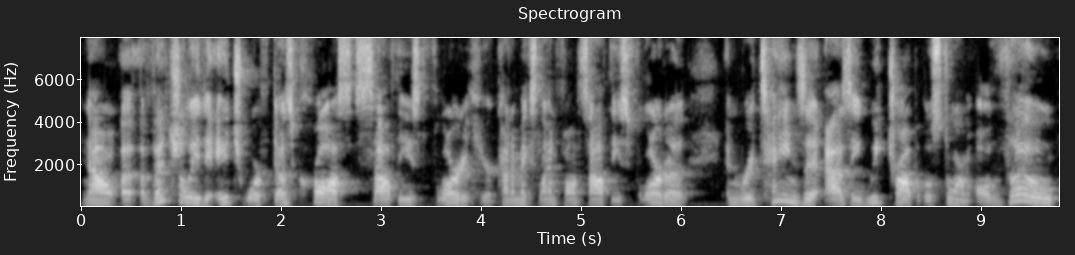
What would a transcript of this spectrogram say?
Now, uh, eventually, the HWRF does cross southeast Florida here, kind of makes landfall in southeast Florida, and retains it as a weak tropical storm. Although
